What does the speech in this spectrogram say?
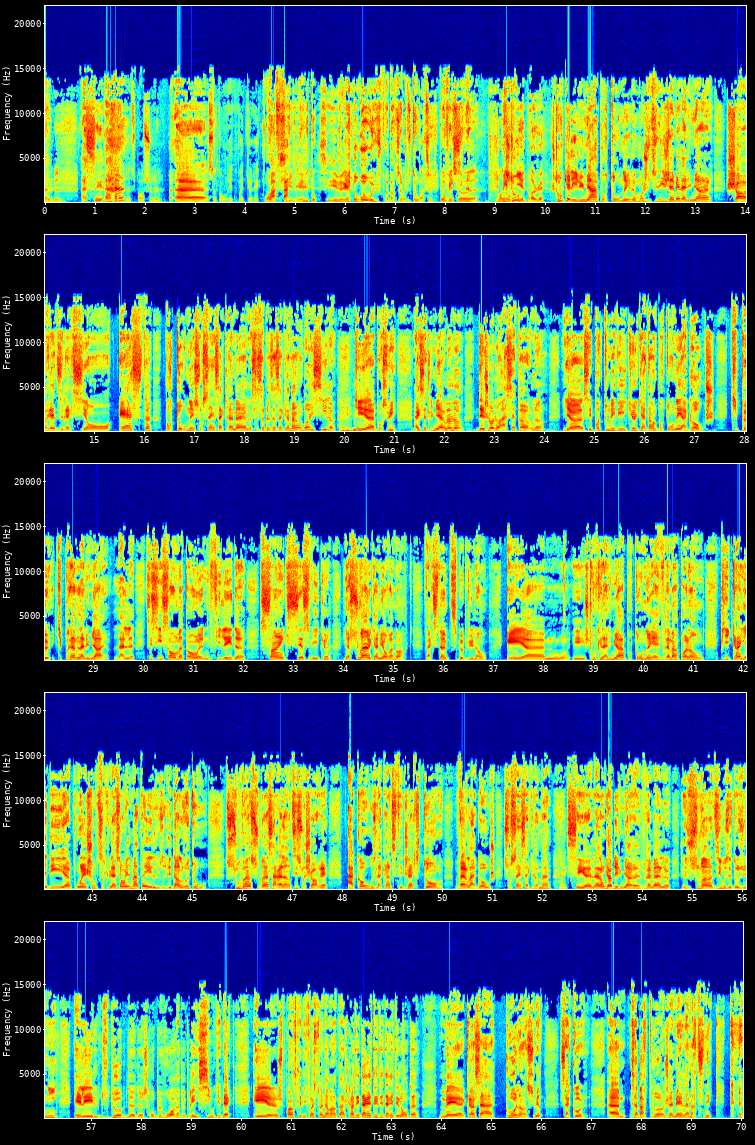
assez... Ah, hein? Là, tu passes sur une. Euh, Après ça, ton rythme va être correct. ouais, c'est vrai. plus tôt. C'est vrai. Oui, oui, je pourrais partir Ouais, plus tu peux tôt. partir plus tôt, mais ça, euh, on Mais a je oublié trouve- le projet. Je trouve que les lumières pour tourner, là, moi, j'utilise jamais la lumière charret direction est pour tourner sur Saint-Sacrement. Là, ça s'appelle Saint-Sacrement en bas ici, là, qui euh, poursuit. Hey, cette lumière-là, là, déjà là, à cette heure-là, il y a, c'est pas tous les véhicules qui attendent pour tourner à gauche qui peut, qui prennent la lumière. La, s'ils sont, mettons, une filée de 5, 6 véhicules, il y a souvent un camion remorque. Fait que c'est un petit peu plus long. Et, euh, et je trouve que la lumière pour tourner est vraiment pas longue. Puis quand il y a des euh, points chauds de circulation et le matin et, le- et dans le retour, souvent, souvent, ça ralentit sur Charret à cause de la quantité de gens qui tournent vers la gauche sur Saint-Sacrement. Oui. C'est euh, la longueur des lumières, vraiment, là, j'ai souvent dit aux États-Unis, elle est du double de, de ce qu'on peut voir à peu près ici au Québec. Et euh, je pense que des fois, c'est un avantage. Quand t'es arrêté, t'es arrêté longtemps. Mais euh, quand ça coule ensuite, ça coule. Euh, ça battra jamais la Martinique.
